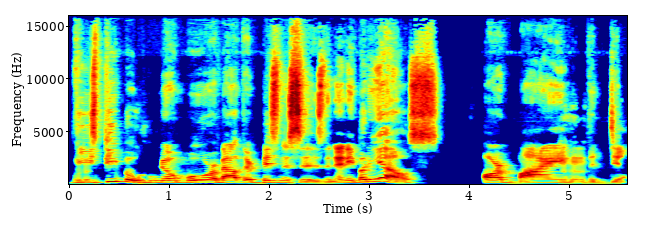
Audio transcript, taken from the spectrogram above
these people who know more about their businesses than anybody else are buying mm-hmm. the dip,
